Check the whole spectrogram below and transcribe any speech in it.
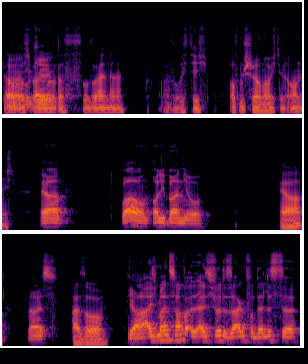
Glaube Ah, ich, okay. weil so, das ist so seine. Aber so richtig auf dem Schirm habe ich den auch nicht. Ja. Wow, Oli Bagno. Ja, Nice. also, Ja, ich meine, also ich würde sagen, von der Liste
